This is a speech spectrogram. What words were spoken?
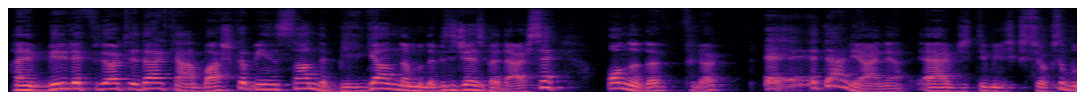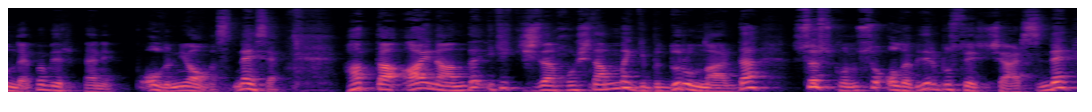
Hani biriyle flört ederken başka bir insan da bilgi anlamında bizi cezbederse onunla da flört e, eder yani. Eğer ciddi bir ilişkisi yoksa bunu da yapabilir. Yani olur niye olmasın. Neyse. Hatta aynı anda iki kişiden hoşlanma gibi durumlarda söz konusu olabilir bu süreç içerisinde.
